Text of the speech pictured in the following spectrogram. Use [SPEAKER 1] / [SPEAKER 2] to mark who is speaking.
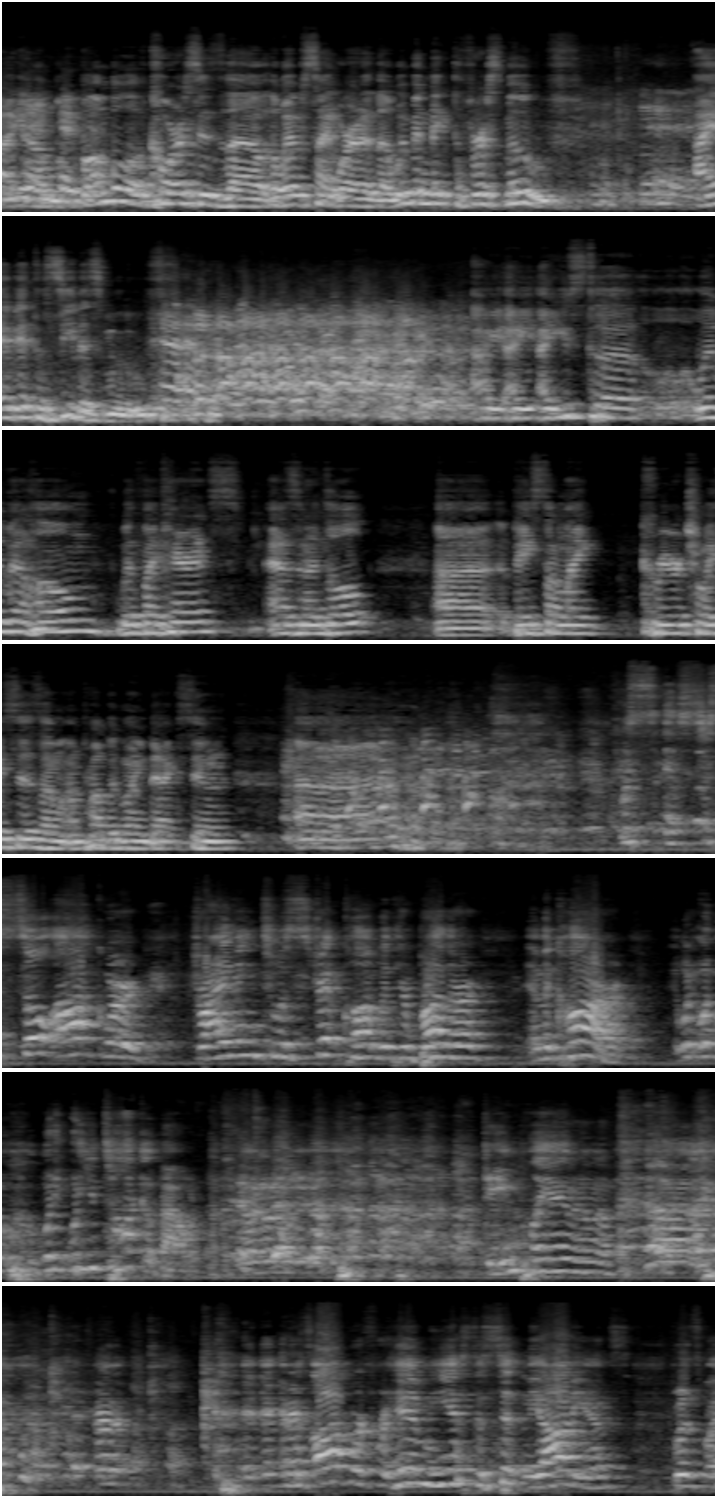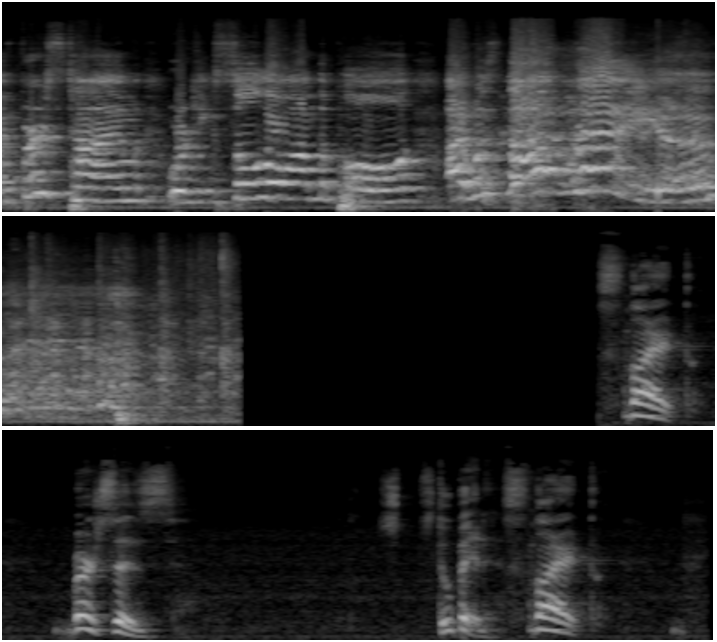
[SPEAKER 1] Uh, you know, Bumble, of course, is the, the website where the women make the first move. I have yet to see this move. I, I, I used to live at home with my parents as an adult. Uh, based on my career choices, I'm, I'm probably going back soon. Uh,
[SPEAKER 2] It's it's just so awkward driving to a strip club with your brother in the car. What, what, what, what do you talk about? Game plan? I don't know. And, and it's awkward for him. He has to sit in the audience. But it's my first time working solo on the pole. I was not ready.
[SPEAKER 3] Snart versus S- stupid. Snart.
